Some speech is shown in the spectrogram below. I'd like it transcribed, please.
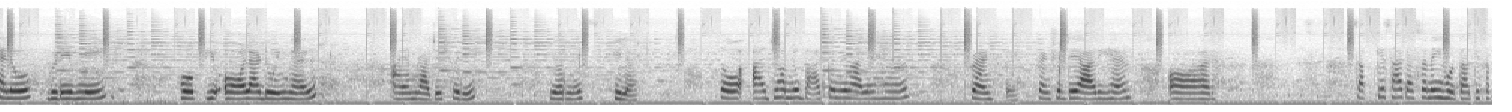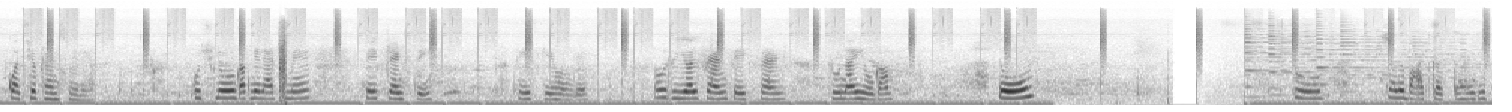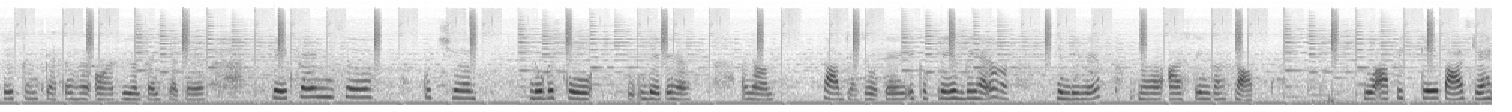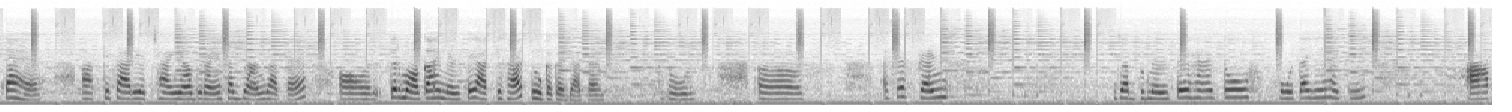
Hello, good evening. Hope you all are doing well. I am Rajeshwari, your next healer. तो आज जो हम लोग बात करने वाले हैं फ्रेंड्स पे फ्रेंडशिप डे आ रही है और सबके साथ ऐसा नहीं होता कि सबको अच्छे फ्रेंड्स मिले कुछ लोग अपने लाइफ में फेक फ्रेंड्स भी फेस किए होंगे और रियल फ्रेंड फेक फ्रेंड सुना ही होगा। तो तो चलो बात करते हैं कि फेक फ्रेंड्स कैसे हैं और रियल फ्रेंड्स कैसे हैं। फेक फ्रेंड्स कुछ लोग इसको देते हैं नाम सांप जैसे होते हैं। एक फ्रेज़ भी है ना, हिंदी में आस्तीन का सांप जो आपके पास रहता है, आपकी सारी अच्छाइयाँ, बुराइयाँ सब जान जाता है और फिर मौका है मिलते आपके साथ धोखा कर जाता है। तो ऐसे फ्रेंड्स जब मिलते हैं तो होता ये है कि आप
